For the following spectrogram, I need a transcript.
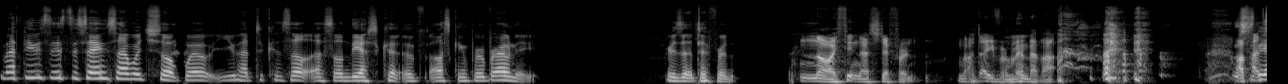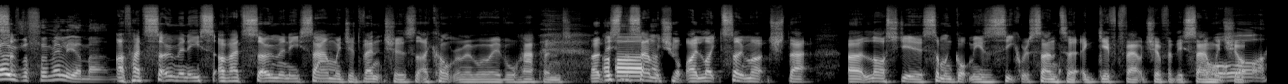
Matthew? Is this the same sandwich shop where you had to consult us on the etiquette of asking for a brownie, or is that different? no, I think that's different. I don't even remember that. This I've the had over familiar man. I've had so many. I've had so many sandwich adventures that I can't remember where they've all happened. Uh, this is Uh, the sandwich shop I liked so much that uh, last year someone got me as a secret Santa a gift voucher for this sandwich shop.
